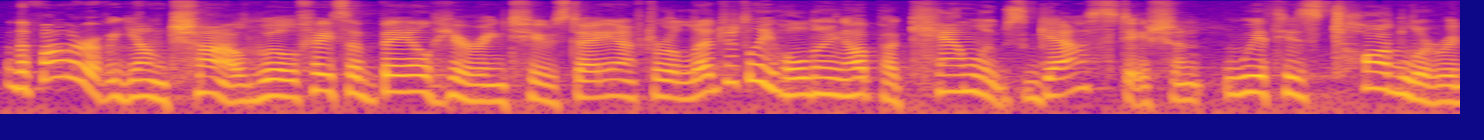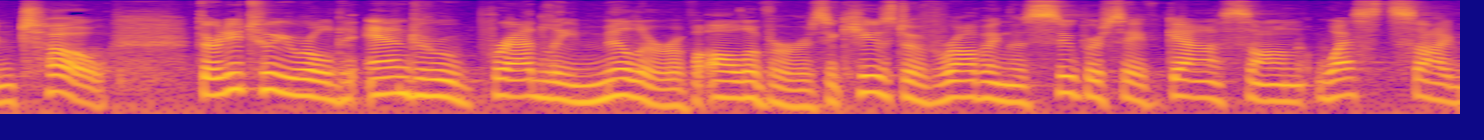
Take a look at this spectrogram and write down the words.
The father of a young child will face a bail hearing Tuesday after allegedly holding up a Kamloops gas station with his toddler in tow. 32 year old Andrew Bradley Miller of Oliver is accused of robbing the Super SuperSafe gas on West Side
